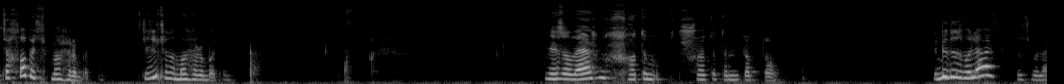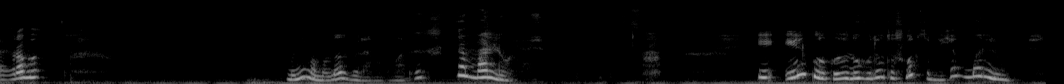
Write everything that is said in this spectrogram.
Це хлопець може робити. Ця дівчина може робити. Незалежно, що ти, що ти там, тобто. Тобі дозволяють? Дозволяю, роби. Мені мама дозволяє малювати. Я малююсь. І інколи, коли йду гуляти з хлопцями, я малююсь.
